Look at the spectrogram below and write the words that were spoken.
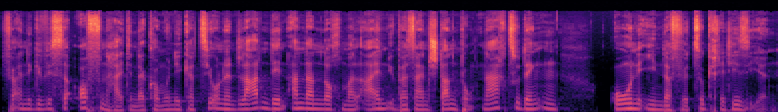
für eine gewisse Offenheit in der Kommunikation und laden den anderen nochmal ein, über seinen Standpunkt nachzudenken, ohne ihn dafür zu kritisieren.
